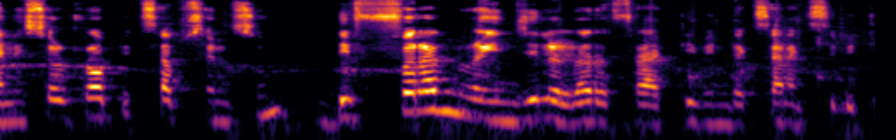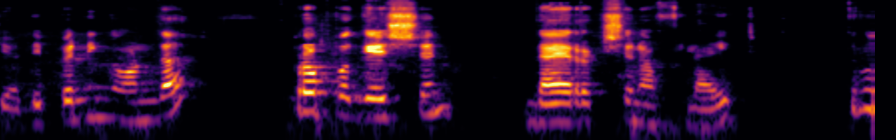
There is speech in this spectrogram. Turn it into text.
അനിസോട്രോപ്പിക് സബ്സ്റ്റൻസും ഡിഫറെന്റ് റേഞ്ചിലുള്ള റിഫ്രാക്റ്റീവ് ഇൻഡെക്സ് ആണ് എക്സിബിറ്റ് ചെയ്യുക. Depending on the propagation direction of light ത്രൂ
